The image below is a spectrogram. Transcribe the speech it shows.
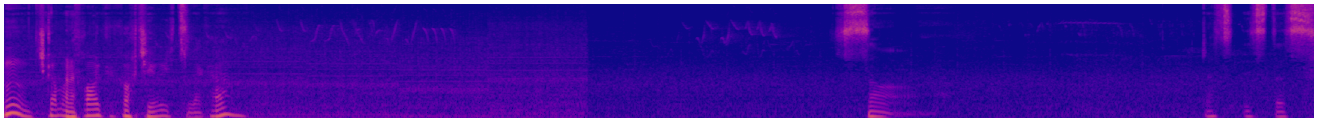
Hm, ich glaube, meine Frau hat gekocht. Hier riecht's lecker. So. Das ist das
